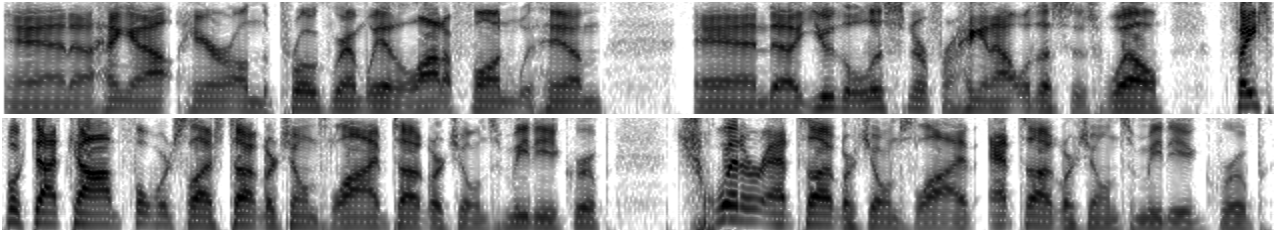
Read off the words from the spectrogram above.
and uh, hanging out here on the program. We had a lot of fun with him. And uh, you, the listener, for hanging out with us as well. Facebook.com forward slash Tyler Jones Live, Tyler Jones Media Group. Twitter at Tyler Jones Live, at Tyler Jones Media Group.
